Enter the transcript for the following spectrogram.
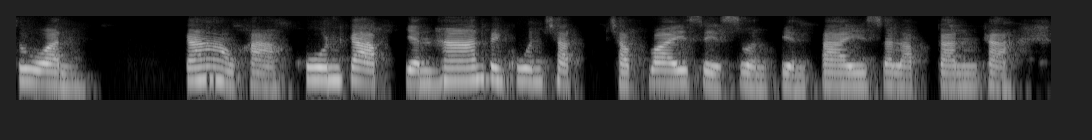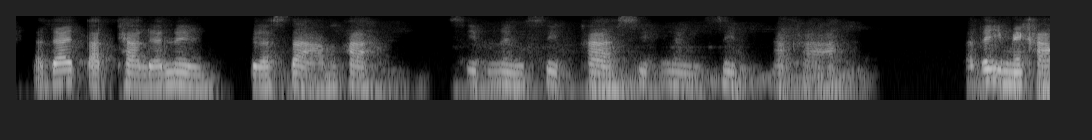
ส่วนเก้าค่ะ คูณกับเปลี่ยนหารเป็นคูณฉับฉับไวเศษส่วนเปลี่ยนไปสลับกันค่ะจะได้ตัดค่ะเหลือหนึ่งเหลือสามค่ะสิบหนึ่งสิบค่ะสิบหนึ่งสิบนะคะตัดได้อีกไหมคะ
